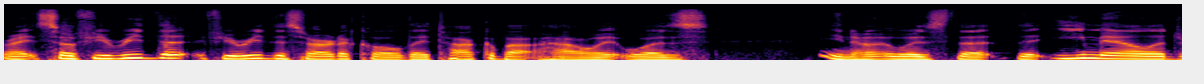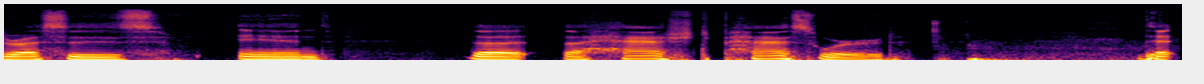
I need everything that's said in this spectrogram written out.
Right. So if you read the if you read this article, they talk about how it was, you know, it was the the email addresses and the the hashed password that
